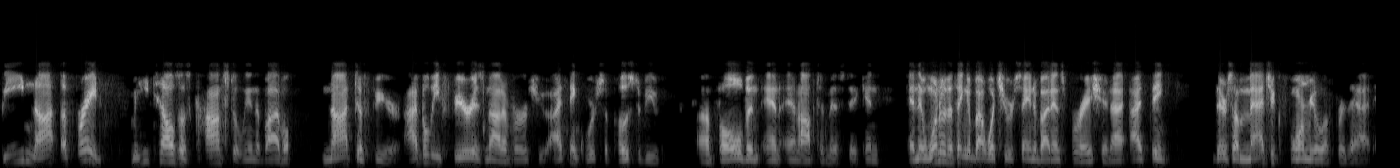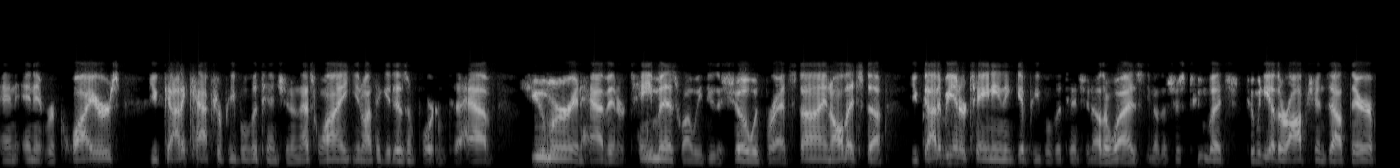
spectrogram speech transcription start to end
Be not afraid. I mean, he tells us constantly in the Bible not to fear. I believe fear is not a virtue. I think we're supposed to be uh, bold and, and, and optimistic. And, and then one other thing about what you were saying about inspiration, I, I think there's a magic formula for that. And, and it requires, you got to capture people's attention. And that's why, you know, I think it is important to have humor and have entertainment. That's why we do the show with Brad Stine, all that stuff. You've got to be entertaining and get people's attention. Otherwise, you know, there's just too much, too many other options out there.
